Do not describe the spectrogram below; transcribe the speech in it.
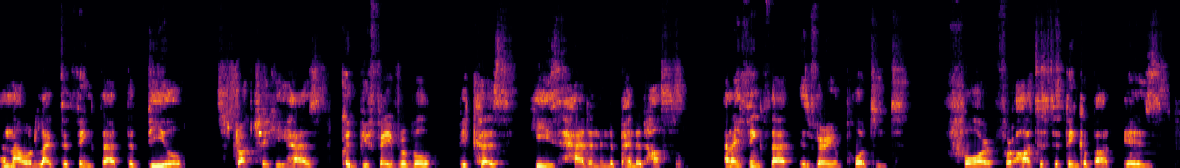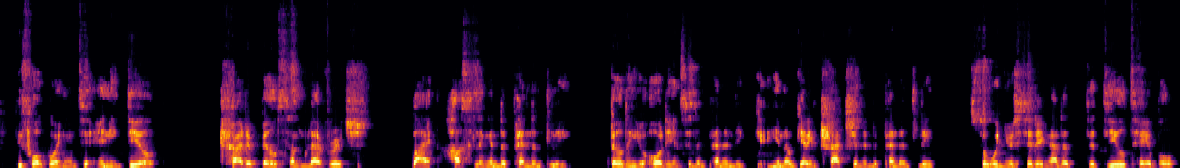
And I would like to think that the deal structure he has could be favorable because he's had an independent hustle. And I think that is very important for for artists to think about is before going into any deal, try to build some leverage by hustling independently, building your audience independently, you know, getting traction independently. So when you're sitting at a, the deal table,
